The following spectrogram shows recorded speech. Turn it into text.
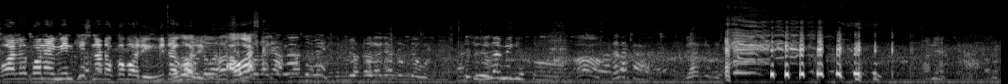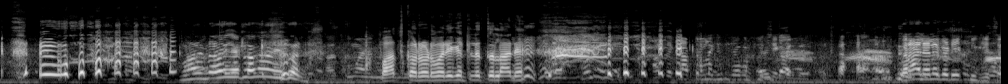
Bowler. कोण आहे? मीन कृष्णा डोकं बॉलिंग मी तर बॉलिंग आवाज? तुला मी घेतो? पाच करोडमध्ये घेतलं तुला बरं आलेलं गडी एक तू घे चल.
